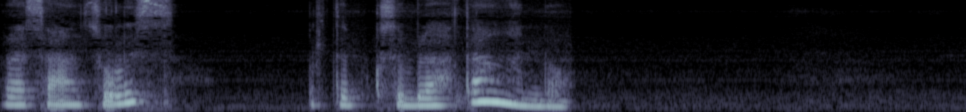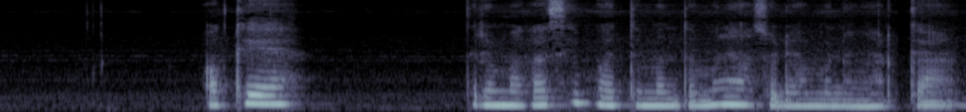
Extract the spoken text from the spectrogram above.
perasaan Sulis bertepuk sebelah tangan dong. Oke, terima kasih buat teman-teman yang sudah mendengarkan.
